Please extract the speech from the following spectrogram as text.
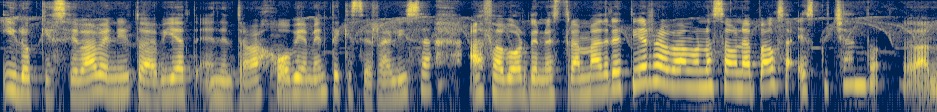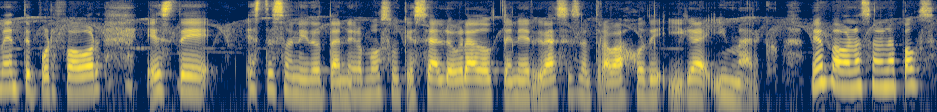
y lo que se va a venir todavía en el trabajo, obviamente, que se realiza a favor de nuestra madre tierra. Vámonos a una pausa, escuchando nuevamente, por favor, este, este sonido tan hermoso que se ha logrado obtener gracias al trabajo de Iga y Marco. Bien, vámonos a una pausa.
